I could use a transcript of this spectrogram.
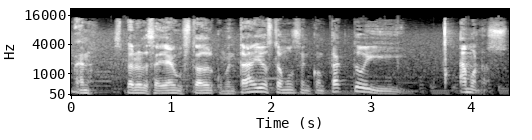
Bueno, espero les haya gustado el comentario. Estamos en contacto y vámonos.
